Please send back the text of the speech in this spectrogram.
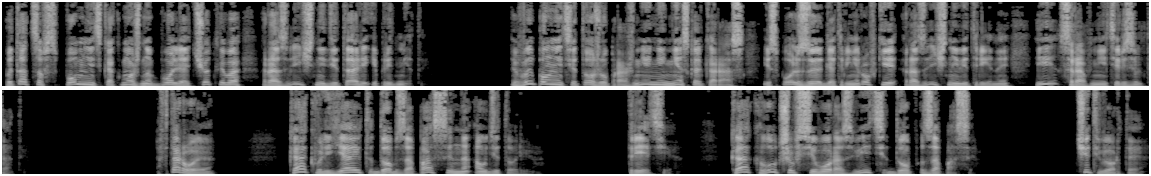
пытаться вспомнить как можно более отчетливо различные детали и предметы. Выполните то же упражнение несколько раз, используя для тренировки различные витрины, и сравните результаты. Второе. Как влияют доп. запасы на аудиторию? Третье. Как лучше всего развить доп. запасы? Четвертое.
